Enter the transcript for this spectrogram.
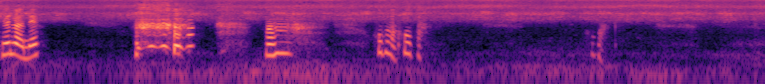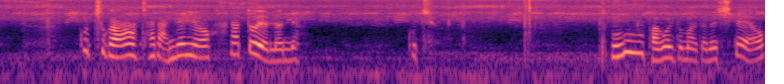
희한하네? 아, 호박, 호박. 호박. 고추가 잘 안 열려. 하나 또 열렸네. 고추. 오, 방울토마토는 시대요.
